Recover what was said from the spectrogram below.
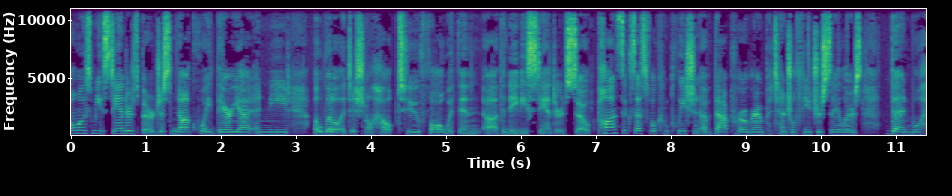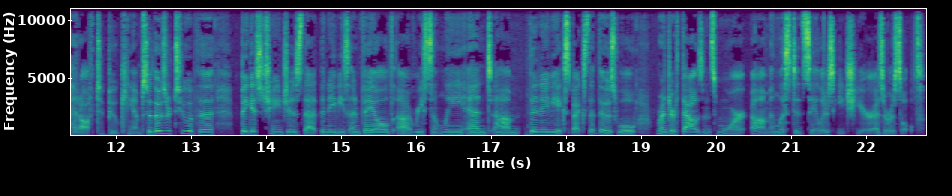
almost meet standards but are just not quite there yet and need a little additional help to fall within uh, the Navy's standards. So upon successful completion of that program, potential future sailors then will head off to boot camp. So those are two of the biggest changes that the Navy's unveiled uh, recently, and um, the Navy expects that those will render thousands more um, enlisted sailors each year as a result.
